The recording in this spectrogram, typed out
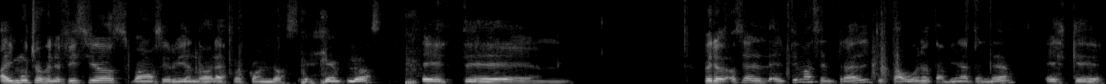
Hay muchos beneficios, vamos a ir viendo ahora después con los ejemplos. Este, pero, o sea, el, tema central que está bueno también atender es que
